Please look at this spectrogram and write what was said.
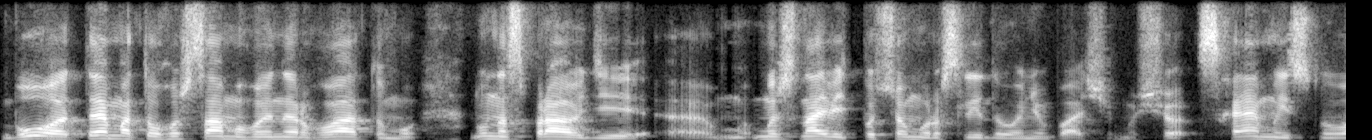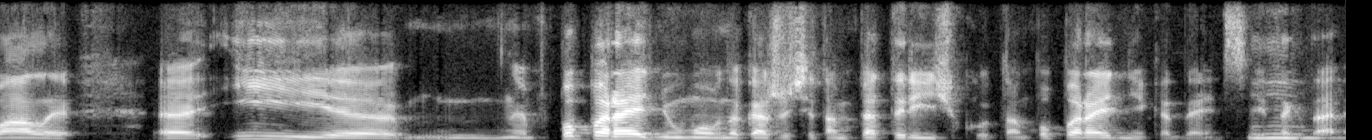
Бо тема того ж самого енергоатому, ну насправді, е, ми ж навіть по цьому розслідуванню бачимо, що схеми існували е, і е, попередню, умовно кажучи, там п'ятирічку, там попередні каденції, і так далі.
